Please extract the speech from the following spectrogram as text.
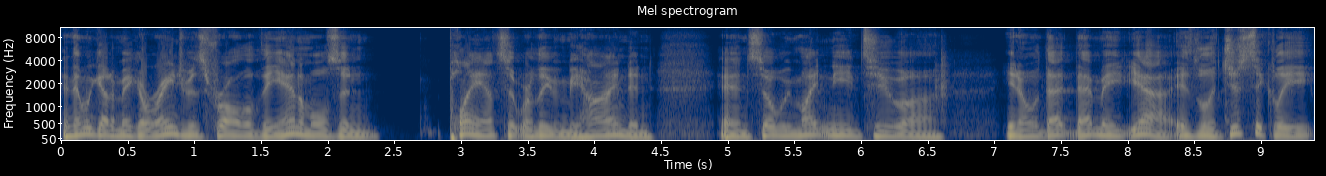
and then we got to make arrangements for all of the animals and plants that we're leaving behind, and and so we might need to, uh, you know, that that may yeah is logistically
